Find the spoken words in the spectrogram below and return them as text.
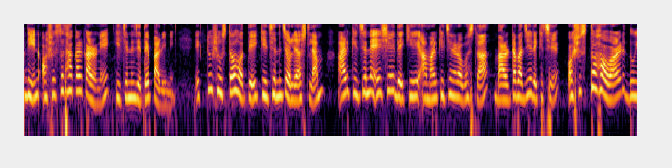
দিন অসুস্থ থাকার কারণে কিচেনে যেতে পারিনি। একটু সুস্থ হতেই কিচেনে চলে আসলাম। আর কিচেনে এসে দেখি আমার কিচেনের অবস্থা বারোটা বাজিয়ে রেখেছে। অসুস্থ হওয়ার দুই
